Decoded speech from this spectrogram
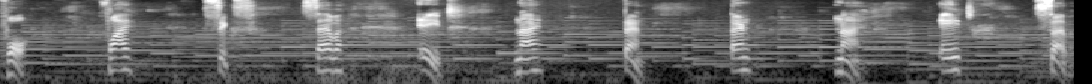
four five six seven eight nine ten ten nine eight seven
